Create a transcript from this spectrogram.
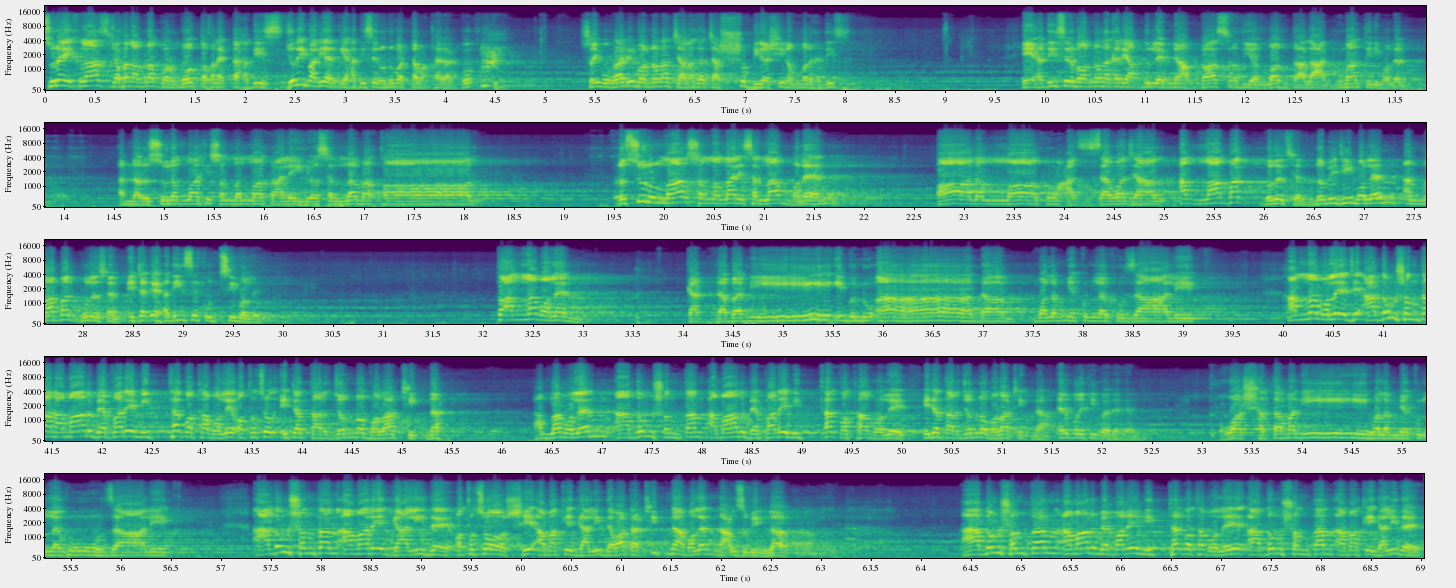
সুরা ইখলাস যখন আমরা পড়বো তখন একটা হাদিস যদি পারি আর কি হাদিসের অনুবাদটা মাথায় রাখবো সই বুখারির বর্ণনা চার হাজার চারশো বিরাশি নম্বর হাদিস এই হাদিসের বর্ণনাকারী আব্দুল্লাহ ইবনে আব্বাস রাদিয়াল্লাহু তাআলা আনহুমা তিনি বলেন আন্না রাসূলুল্লাহি সাল্লাল্লাহু আলাইহি ওয়াসাল্লাম قال রাসূলুল্লাহ সাল্লাল্লাহু আলাইহি সাল্লাম বলেন আল্লাহ বলে। যে, আদম সন্তান আমার ব্যাপারে মিথ্যা কথা বলে, অথচ এটা তার জন্য বলা ঠিক না। আল্লাহ বলেন, আদম সন্তান আমার ব্যাপারে মিথ্যা কথা বলে, এটা তার জন্য বলা ঠিক না। এরপরে কি করে দেখেন? আদম সন্তান আমারে গালি দেয়, অথচ সে আমাকে গালি দেওয়াটা ঠিক না, বলেন নাউজুবিল্লাহ। আদম সন্তান আমার ব্যাপারে মিথ্যা কথা বলে, আদম সন্তান আমাকে গালি দেয়।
